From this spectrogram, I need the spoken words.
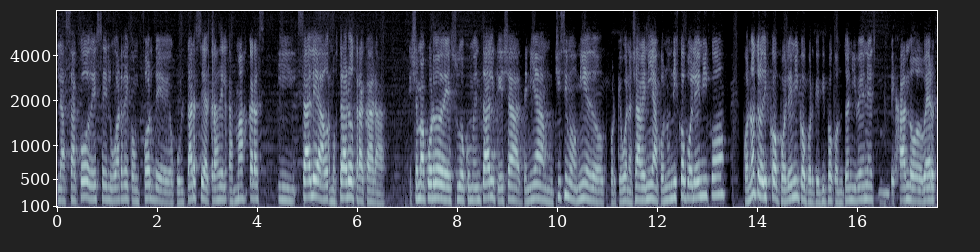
la sacó de ese lugar de confort, de ocultarse atrás de las máscaras y sale a mostrar otra cara. Yo me acuerdo de su documental que ella tenía muchísimo miedo, porque bueno, ya venía con un disco polémico, con otro disco polémico, porque tipo con Tony Bennett, dejando ver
